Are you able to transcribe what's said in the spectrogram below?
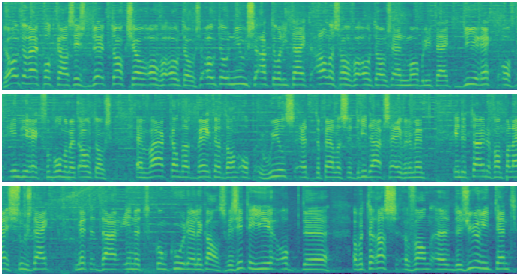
De Autorij Podcast is de talkshow over auto's. Autonieuws, actualiteit, alles over auto's en mobiliteit. Direct of indirect verbonden met auto's. En waar kan dat beter dan op Wheels at the Palace, het driedaagse evenement in de tuinen van Paleis Soesdijk. Met daarin het Concours d'Elegance. We zitten hier op, de, op het terras van uh, de jurytent.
